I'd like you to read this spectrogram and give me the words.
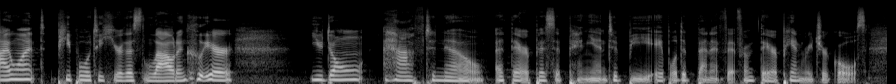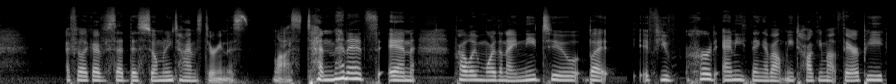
I want people to hear this loud and clear. You don't have to know a therapist's opinion to be able to benefit from therapy and reach your goals. I feel like I've said this so many times during this last 10 minutes and probably more than I need to, but if you've heard anything about me talking about therapy,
